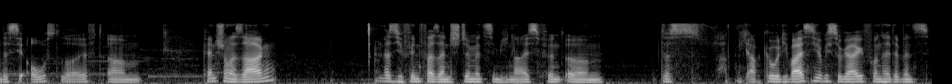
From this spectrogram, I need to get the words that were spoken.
Okay, während das hier ausläuft, ähm, kann ich schon mal sagen, dass ich auf jeden Fall seine Stimme ziemlich nice finde. Ähm, das hat mich abgeholt. Ich weiß nicht, ob ich es so geil gefunden hätte, wenn es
